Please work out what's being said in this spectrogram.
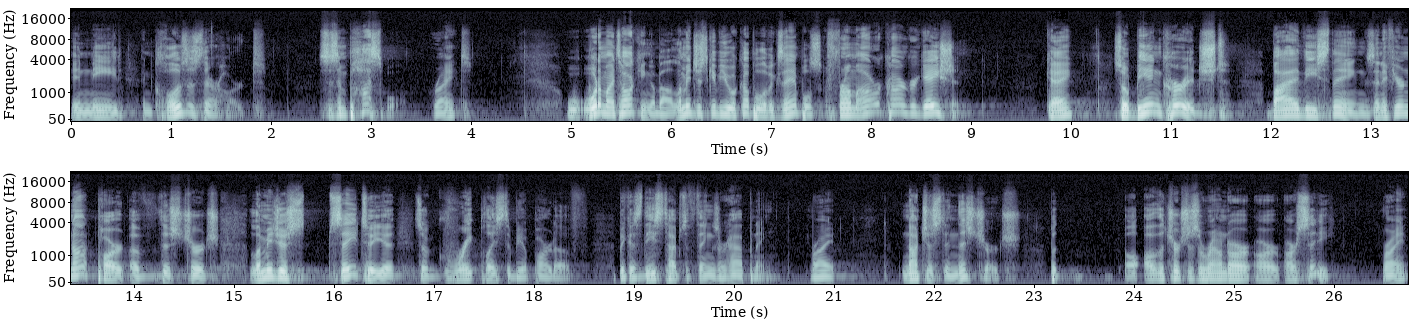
in need and closes their heart? This is impossible right? What am I talking about? Let me just give you a couple of examples from our congregation. Okay? So be encouraged by these things. And if you're not part of this church, let me just say to you, it's a great place to be a part of because these types of things are happening, right? Not just in this church, but all the churches around our, our, our city, right?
